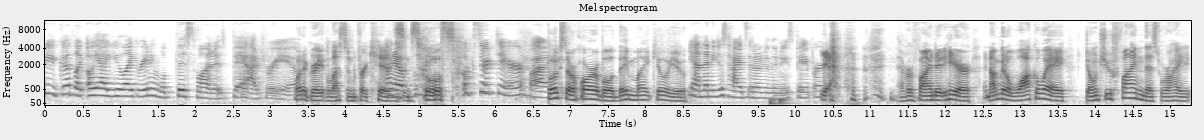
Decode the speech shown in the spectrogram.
pretty good. Like, oh yeah, you like reading? Well, this one is bad for you. What a great lesson for kids know. in schools. Books are terrifying. Books are horrible. They might kill you. Yeah, and then he just hides it under the newspaper. Yeah. Never find it here. And I'm to walk away. Don't you find this where I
